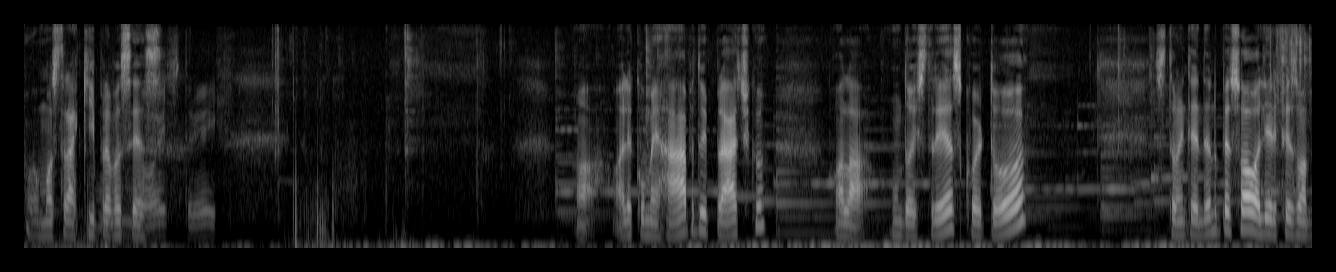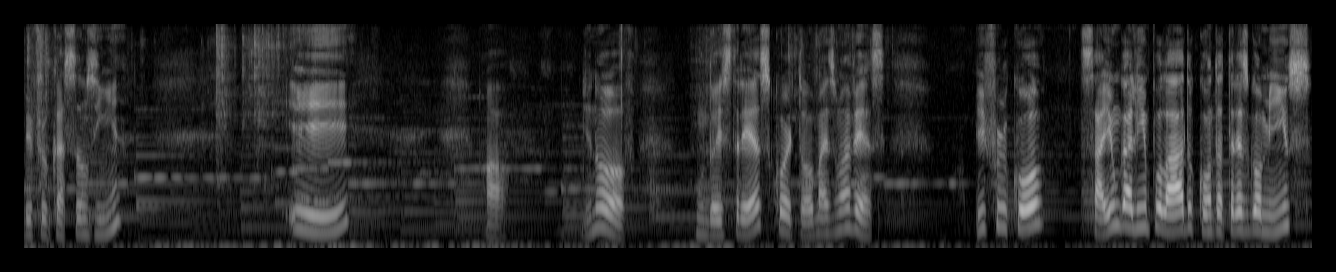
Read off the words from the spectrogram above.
Vou mostrar aqui para vocês. Dois, três. Ó, olha como é rápido e prático. Olha lá, um, dois, três, cortou. Estão entendendo, pessoal? Ali ele fez uma bifurcaçãozinha. E. Ó. De novo. Um, dois, três. Cortou mais uma vez. Bifurcou. Saiu um galinho pro lado. Conta três gominhos.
